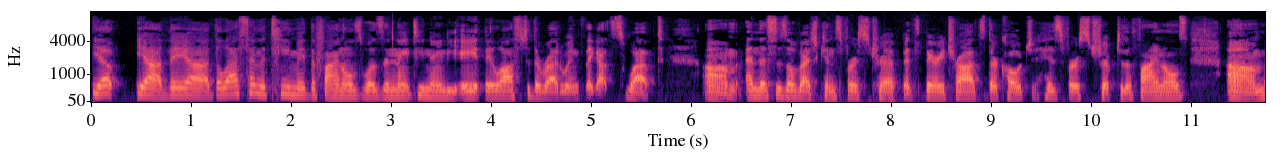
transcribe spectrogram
Yep. Yeah, they uh the last time the team made the finals was in 1998. They lost to the Red Wings. They got swept. Um, and this is Ovechkin's first trip. It's Barry Trotz, their coach, his first trip to the finals. Um,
